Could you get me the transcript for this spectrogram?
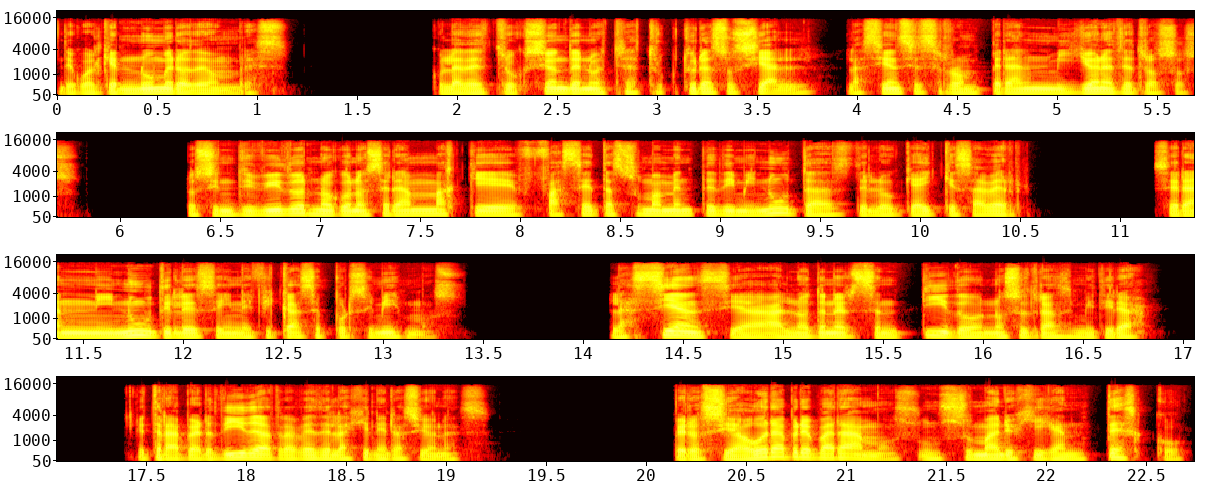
de cualquier número de hombres. Con la destrucción de nuestra estructura social, la ciencia se romperá en millones de trozos. Los individuos no conocerán más que facetas sumamente diminutas de lo que hay que saber. Serán inútiles e ineficaces por sí mismos. La ciencia, al no tener sentido, no se transmitirá. Estará perdida a través de las generaciones. Pero si ahora preparamos un sumario gigantesco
